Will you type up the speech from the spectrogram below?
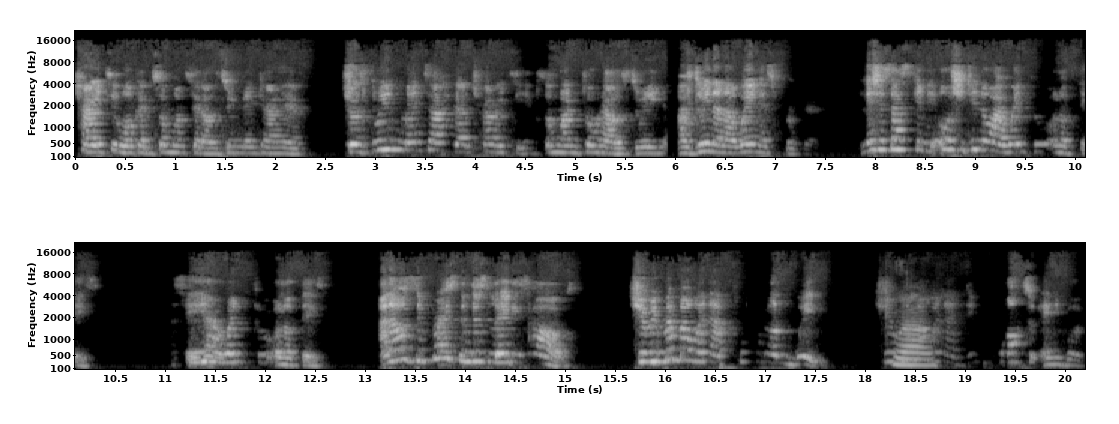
charity work, and someone said I was doing mental health. She was doing mental health charity, and someone told her I was doing I was doing an awareness program. And then she's asking me, oh, she didn't know I went through all of this. I said, yeah, I went through all of this. And I was depressed in this lady's house. She remember when I put on weight. She remember Wow. when I didn't talk to anybody.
